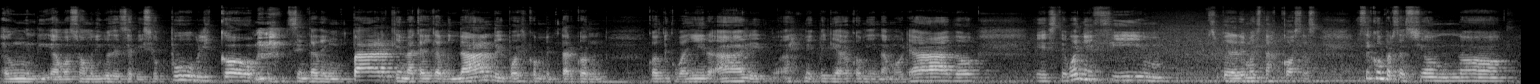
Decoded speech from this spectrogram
en un digamos, ómnibus de servicio público, sentada en un parque, en la calle caminando y puedes comentar con, con tu compañera, ay, me he peleado con mi enamorado, este, bueno, en fin, superaremos estas cosas. Esta conversación no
